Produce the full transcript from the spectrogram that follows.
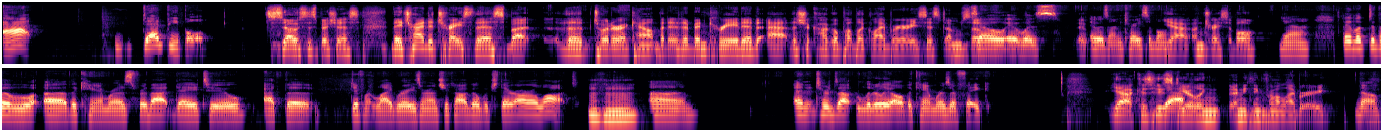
at dead people? So suspicious. They tried to trace this, but the Twitter account, but it had been created at the Chicago Public Library system. So, So, it was, it- it was untraceable. yeah, untraceable. Yeah, they looked at the uh, the cameras for that day too at the different libraries around Chicago, which there are a lot. hmm Um, and it turns out literally all the cameras are fake. Yeah, because who's Yeah. stealing anything from a library? No,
